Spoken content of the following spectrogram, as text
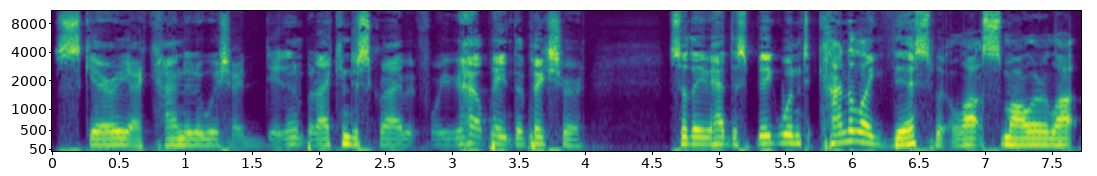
Scary. I kind of wish I didn't, but I can describe it for you. I'll paint the picture. So they had this big one, kind of like this, but a lot smaller, a lot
